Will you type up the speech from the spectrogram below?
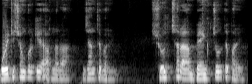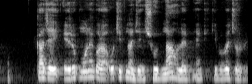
বইটি সম্পর্কে আপনারা জানতে পারেন। সুদ ছাড়া ব্যাংক চলতে পারে। কাজেই এরূপ মনে করা উচিত নয় যে সুদ না হলে ব্যাংক কীভাবে চলবে?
